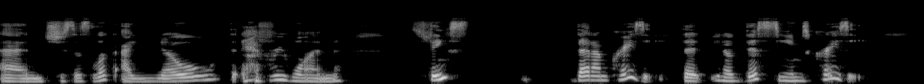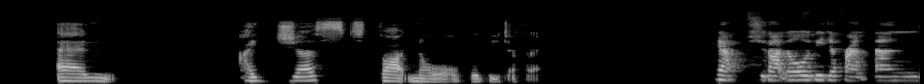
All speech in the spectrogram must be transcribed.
and she says, "Look, I know that everyone thinks that I'm crazy. That, you know, this seems crazy." And I just thought Noel would be different. Yeah, she thought Noel would be different. And,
